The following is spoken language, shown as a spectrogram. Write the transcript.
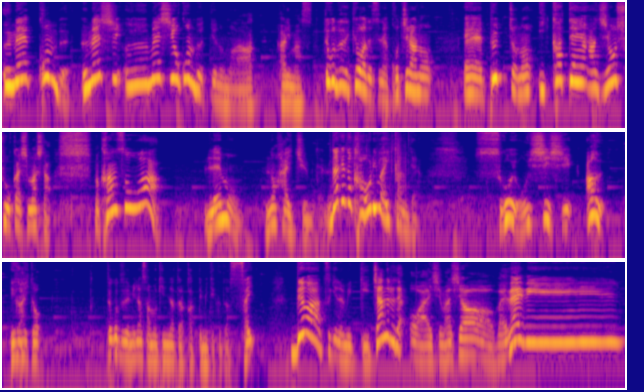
う、梅昆布、梅し、梅塩昆布っていうのもああります。ということで今日はですね、こちらの、えー、プッチョのイカ天味を紹介しました。まあ、感想は、レモンのハイチュウみたいな。だけど香りはイカみたいな。すごい美味しいし、合う。意外と。ということで皆さんも気になったら買ってみてください。では次のミッキーチャンネルでお会いしましょう。バイバイビーン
